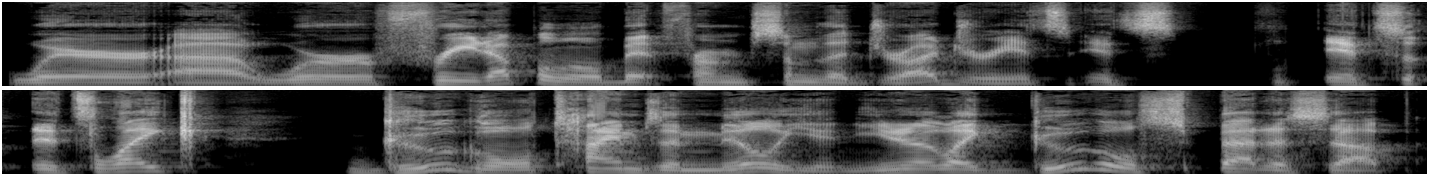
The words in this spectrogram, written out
where uh, we're freed up a little bit from some of the drudgery. It's it's it's it's like Google times a million. You know, like Google sped us up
